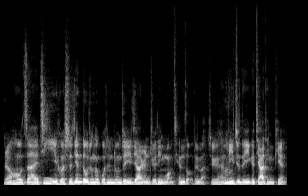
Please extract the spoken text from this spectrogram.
然后在记忆和时间斗争的过程中，这一家人决定往前走，对吧？这个很励志的一个家庭片。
